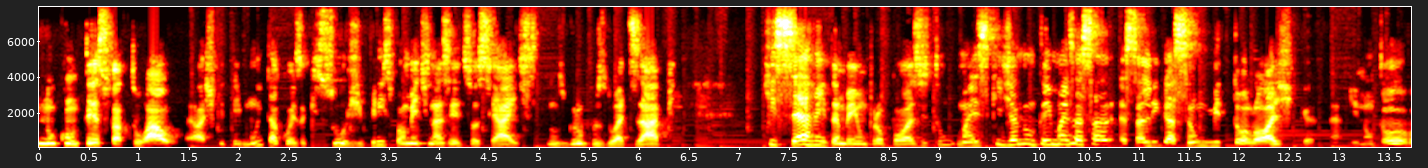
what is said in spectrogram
no contexto atual, eu acho que tem muita coisa que surge, principalmente nas redes sociais, nos grupos do WhatsApp, que servem também um propósito, mas que já não tem mais essa, essa ligação mitológica. Né? E não estou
